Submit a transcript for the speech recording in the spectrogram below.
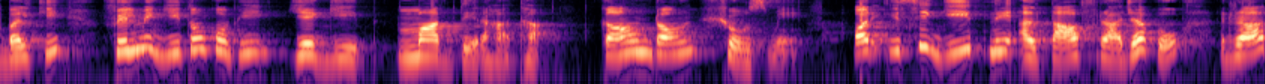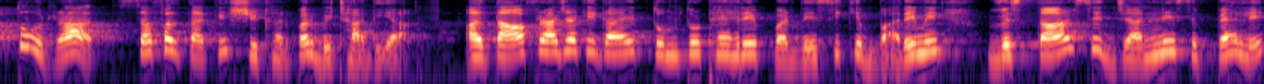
बल्कि फिल्मी गीतों को भी ये गीत मात दे रहा था काउंटडाउन शोज़ में। और इसी गीत ने अल्ताफ राजा को रातों रात सफलता के शिखर पर बिठा दिया। अल्ताफ राजा के गाए तुम तो ठहरे परदेसी के बारे में विस्तार से जानने से पहले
